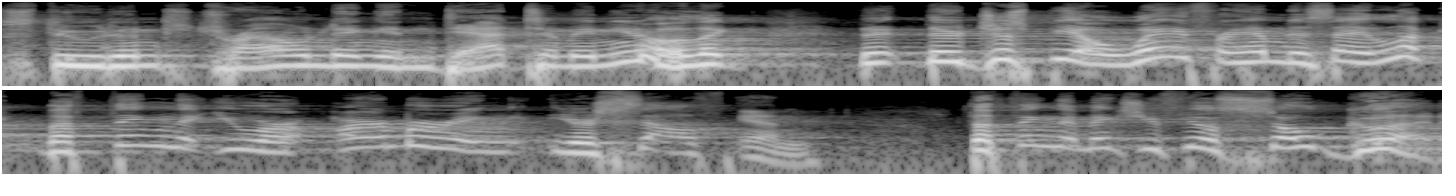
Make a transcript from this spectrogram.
student drowning in debt? I mean, you know, like there'd just be a way for him to say, look, the thing that you are armoring yourself in, the thing that makes you feel so good,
